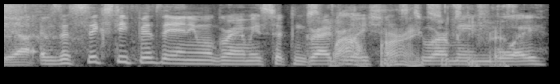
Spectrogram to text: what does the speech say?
yeah. It was the 65th annual Grammys, so congratulations All right, to our Maine boy.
